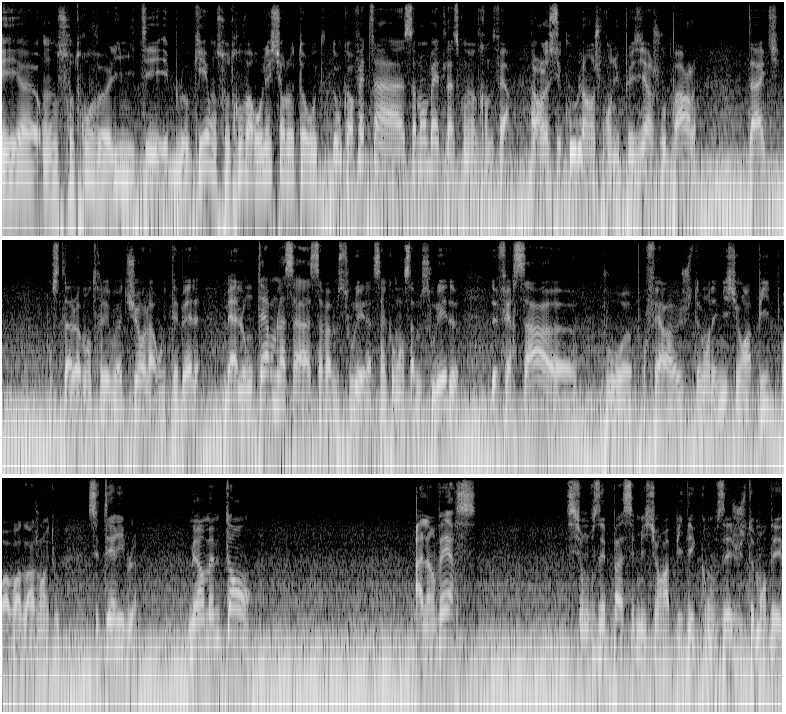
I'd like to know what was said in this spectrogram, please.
Et euh, on se retrouve limité et bloqué, on se retrouve à rouler sur l'autoroute. Donc en fait ça, m'embête là ce qu'on est en train de faire. Alors là c'est cool, hein, je prends du plaisir, je vous parle. Tac, on slalom entre les voitures, la route est belle. Mais à long terme là ça, va me saouler, là ça commence à me saouler de, faire ça euh, pour, pour faire justement des missions rapides, pour avoir de l'argent et tout. C'est terrible. Mais en même temps, à l'inverse, si on faisait pas ces missions rapides et qu'on faisait justement des,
